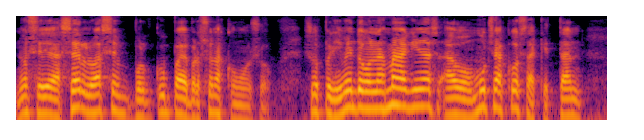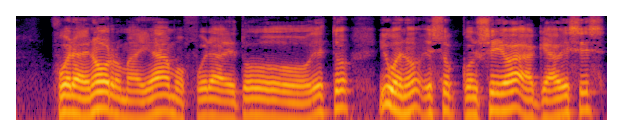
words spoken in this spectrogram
no se debe hacer, lo hacen por culpa de personas como yo. Yo experimento con las máquinas, hago muchas cosas que están fuera de norma, digamos, fuera de todo esto. Y bueno, eso conlleva a que a veces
